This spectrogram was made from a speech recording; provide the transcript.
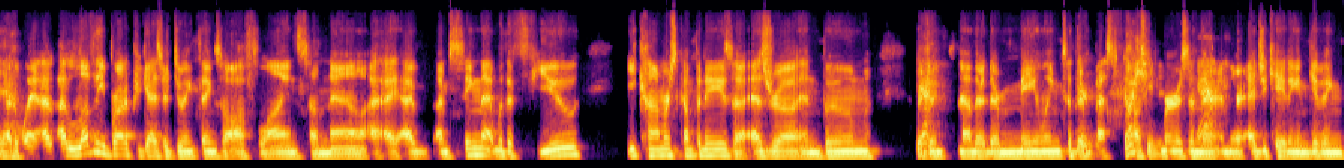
Yeah. By the way, I, I, love that you brought up you guys are doing things offline some now. I, I, i'm seeing that with a few e-commerce companies, uh, Ezra and Boom. They're yeah. doing now. They're they're mailing to their they're best customers and yeah. they're and they're educating and giving,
